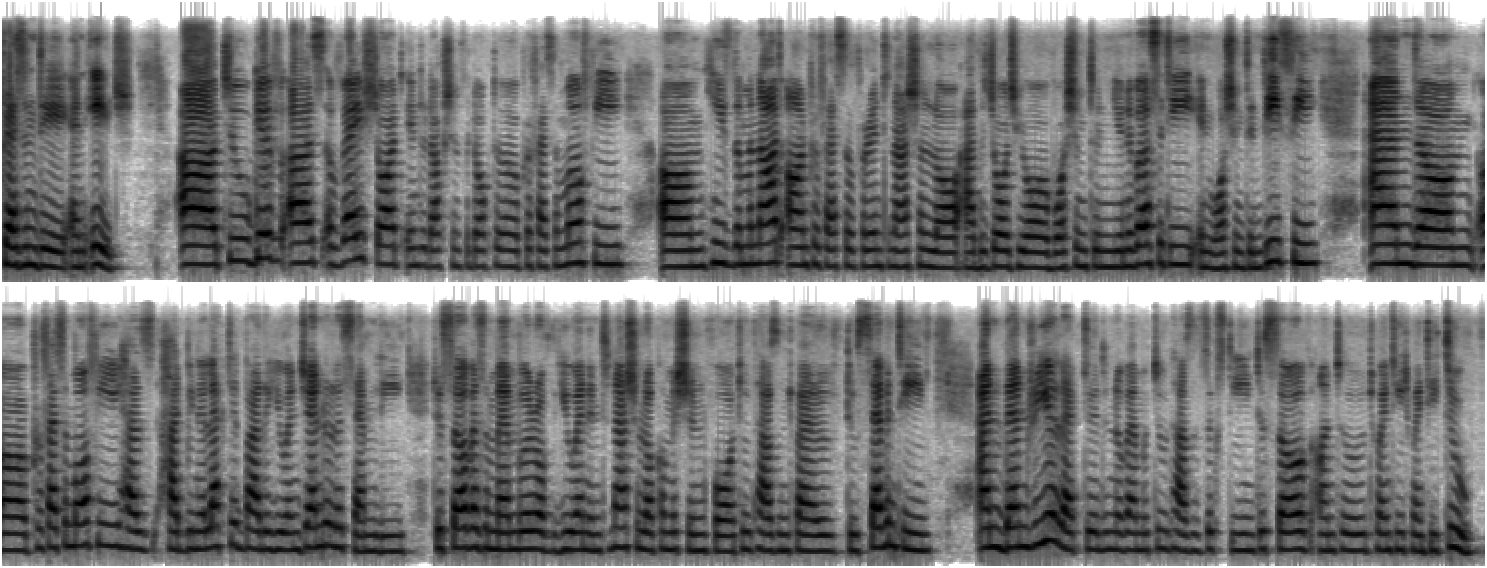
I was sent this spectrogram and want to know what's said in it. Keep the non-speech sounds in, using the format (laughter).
present day and age. Uh, to give us a very short introduction for Dr. Professor Murphy, um, he's the Manatt/Ahn Professor for International Law at the George Washington University in Washington, D.C. And um, uh, Professor Murphy has had been elected by the UN General Assembly to serve as a member of the UN International Law Commission for 2012 to 17, and then re-elected in November 2016 to serve until 2022.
